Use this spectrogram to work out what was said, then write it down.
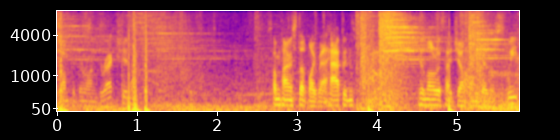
jumped in the wrong direction. Sometimes stuff like that happens. You'll notice I jump when he does a sweep,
